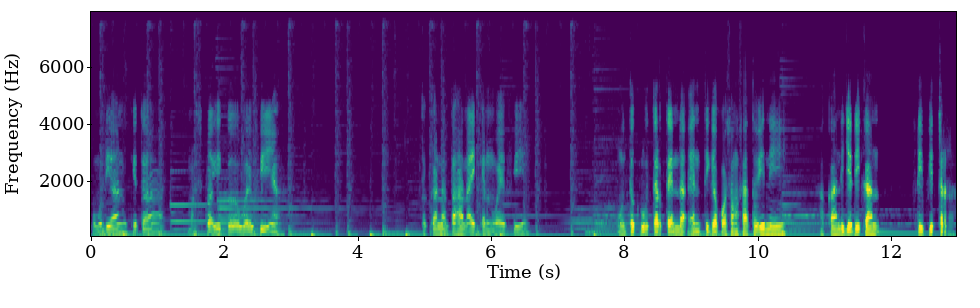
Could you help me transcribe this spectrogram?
Kemudian kita masuk lagi ke wifi nya. Tekan dan tahan icon wifi untuk router tenda N301 ini akan dijadikan repeater.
